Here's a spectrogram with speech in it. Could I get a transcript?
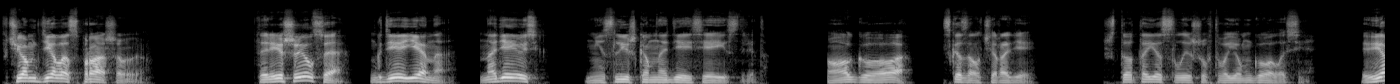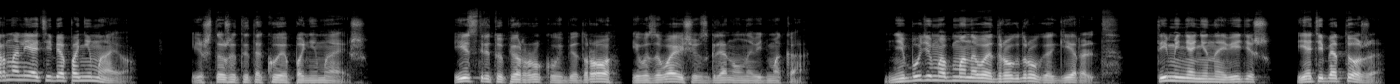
«В чем дело, спрашиваю?» «Ты решился? Где Йена? Надеюсь...» «Не слишком надейся, Истрид». «Ого», — сказал чародей. «Что-то я слышу в твоем голосе. Верно ли я тебя понимаю?» «И что же ты такое понимаешь?» Истрид упер руку в бедро и вызывающе взглянул на ведьмака. «Не будем обманывать друг друга, Геральт. Ты меня ненавидишь, я тебя тоже.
